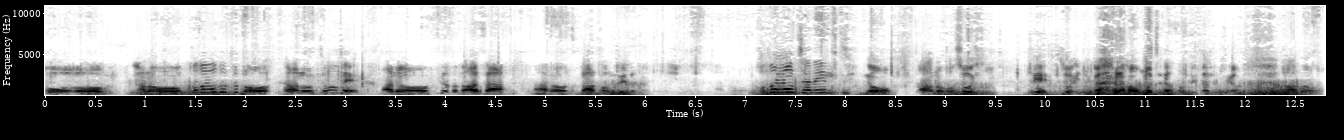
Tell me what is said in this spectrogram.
こう、あの、子供とちょっと、あの、ちょうどね、あの、今日とか朝、あの、ちょっと遊んでいた時に、子供チャレンジの、あの、商品で、商品とか、あの、おもちゃで遊んでいたんですよ。あの、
